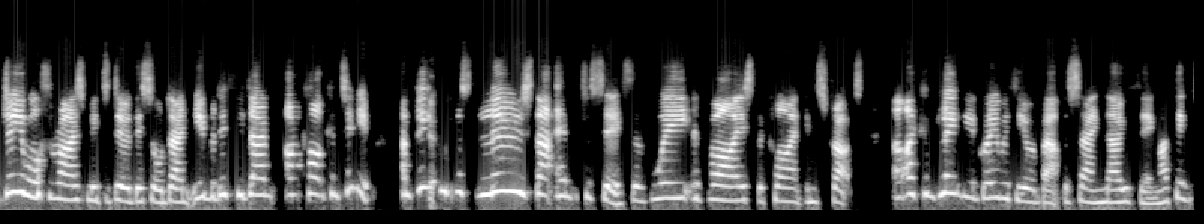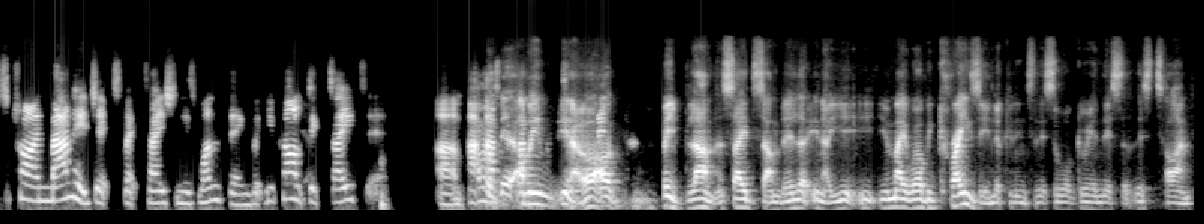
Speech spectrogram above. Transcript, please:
do you authorize me to do this or don't you? But if you don't, I can't continue. And people yeah. just lose that emphasis of we advise, the client instructs. I completely agree with you about the saying no thing. I think to try and manage expectation is one thing, but you can't yeah. dictate it. Um, I, mean, I mean, you know, I'll be blunt and say to somebody, look, you know, you, you may well be crazy looking into this or agreeing this at this time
